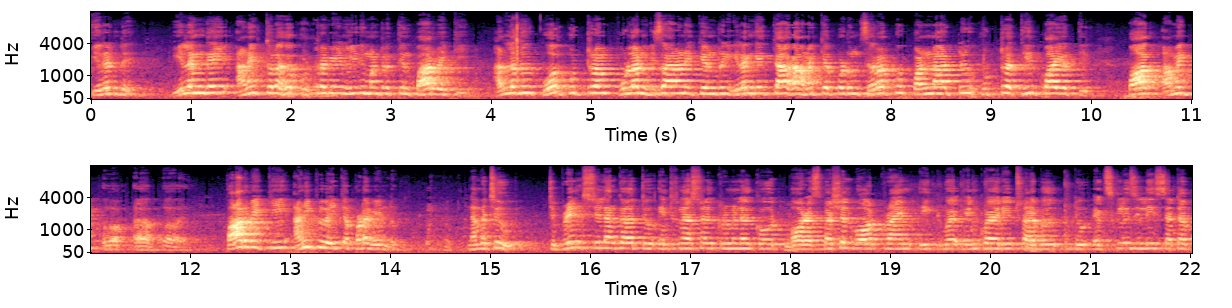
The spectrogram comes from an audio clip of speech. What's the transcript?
இரண்டு இலங்கை அனைத்துலக குற்றவியல் நீதிமன்றத்தின் பார்வைக்கு அல்லது போர்க்குற்றம் புலன் விசாரணைக்கென்று இலங்கைக்காக அமைக்கப்படும் சிறப்பு பன்னாட்டு குற்ற தீர்ப்பாயத்தில் பார் அமை பார்வைக்கு அனுப்பி வைக்கப்பட வேண்டும் Number two, to bring Sri Lanka to International Criminal Court or a special war crime inquiry tribunal to exclusively set up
